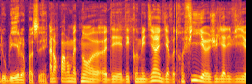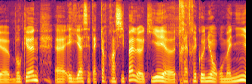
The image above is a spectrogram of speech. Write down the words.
d'oublier leur passé. Alors parlons maintenant euh, des, comédiens. Il y a votre fille, Julia Lévy-Boken, et il y a cet acteur principal qui est très très connu en Roumanie,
